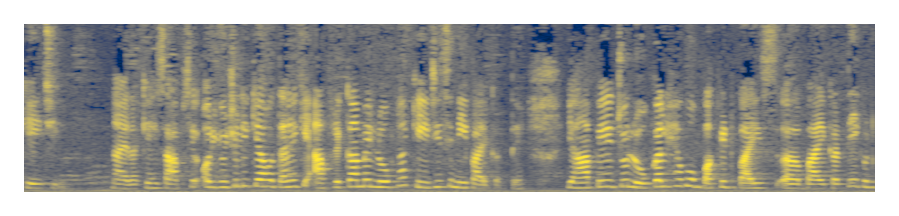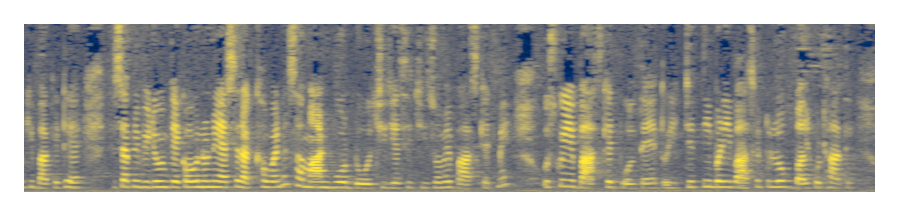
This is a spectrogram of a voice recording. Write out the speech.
केजी नायरा के हिसाब से। और यूजुअली क्या होता है कि अफ्रीका में लोग ना केजी से नहीं बाय करते। हैं यहाँ पे जो लोकल है वो बकेट वाइज बाय करते हैं। एक उनकी बकेट है। जैसे आपने वीडियो में देखा होगा, उन्होंने ऐसे रखा हुआ है ना, सामान, वो डोलची जैसी चीज़ों में बास्केट में, उसको ये बास्केट बोलते हैं। तो जितनी बड़ी बास्केट तो लोग बल्क उठाते हैं।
